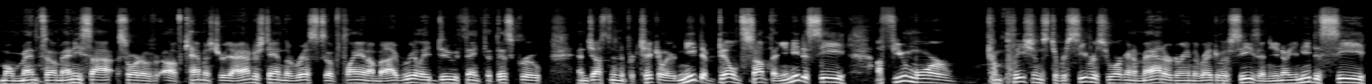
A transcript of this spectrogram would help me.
momentum, any so, sort of, of chemistry. I understand the risks of playing them, but I really do think that this group and Justin in particular need to build something. You need to see a few more completions to receivers who are going to matter during the regular season. You know, you need to see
